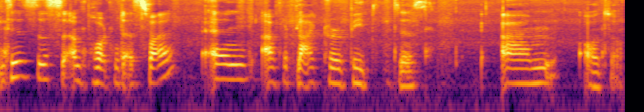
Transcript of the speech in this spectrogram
this is important as well, and I would like to repeat this um, also.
